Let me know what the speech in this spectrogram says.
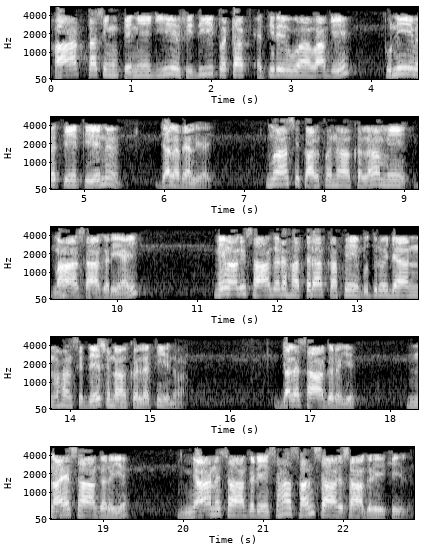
හාත්පසින් පෙනී ගියේ රිදී පටක් ඇතිරෙව්වා වගේ තුනී වෙතේ තියෙන ජල රැළියයි. උන්වහන්සේ කල්පනා කළා මේ මහා සාගරයයි මේ වගේ සාගර හතරක් අපේ බුදුරජාණන් වහන්සේ දේශනා කළා තියෙනවා. ජල සාගරය, ණය සාගරය, ඥාන සාගරය සහ සංසාර සාගරය කියලා.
